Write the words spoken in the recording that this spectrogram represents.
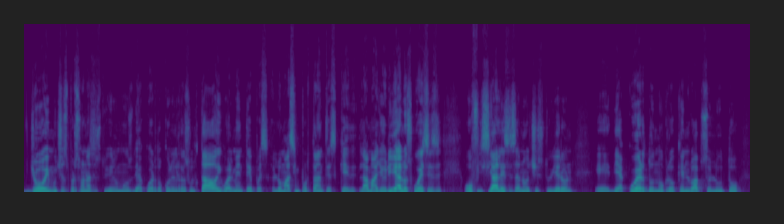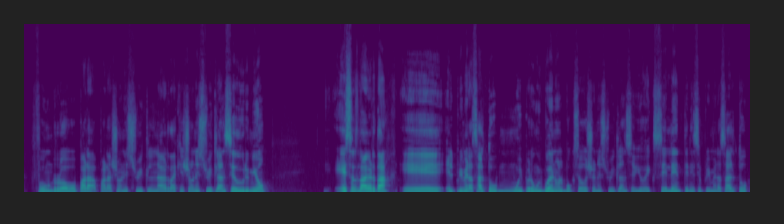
yo y muchas personas estuvimos de acuerdo con el resultado. Igualmente, pues lo más importante es que la mayoría de los jueces oficiales esa noche estuvieron eh, de acuerdo. No creo que en lo absoluto fue un robo para, para Sean Strickland. La verdad que Sean Strickland se durmió. Esa es la verdad. Eh, el primer asalto muy pero muy bueno. El boxeo de Sean Strickland se vio excelente en ese primer asalto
